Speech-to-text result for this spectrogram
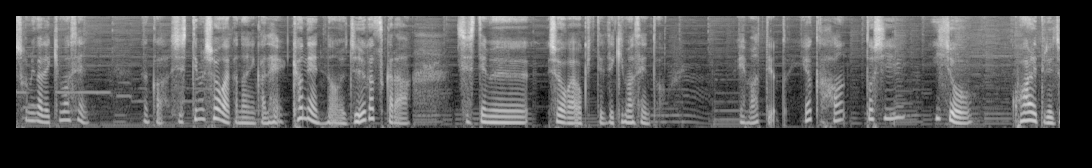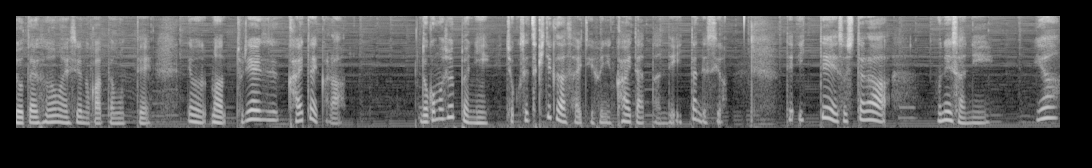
申し込みができません。なんかシステム障害か何かで 去年の10月からシステム障害起きてできませんと。え待ってよと。約半年以上壊れてる状態をそのままにしてるのかって思って。でもまあとりあえず変えたいからドコモショップに直接来てくださいっていう風に書いてあったんで行ったんですよ。で行ってそしたらお姉さんに「いや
